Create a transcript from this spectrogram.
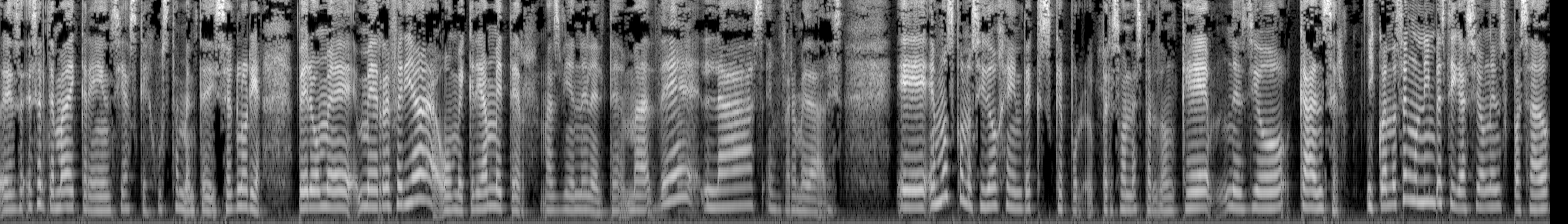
es, es, el tema de creencias que justamente dice Gloria, pero me, me refería o me quería meter más bien en el tema de las enfermedades. Eh, hemos conocido gente que, por, personas, perdón, que les dio cáncer y cuando hacen una investigación en su pasado,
